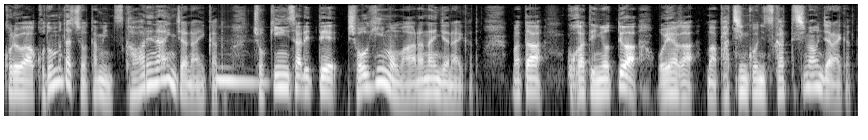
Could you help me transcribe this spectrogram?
これは子どもたちのために使われないんじゃないかと、うん、貯金されて消費にも回らないんじゃないかと。またご家庭によっては親がまあパチンコに使ってしまうんじゃないかと。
